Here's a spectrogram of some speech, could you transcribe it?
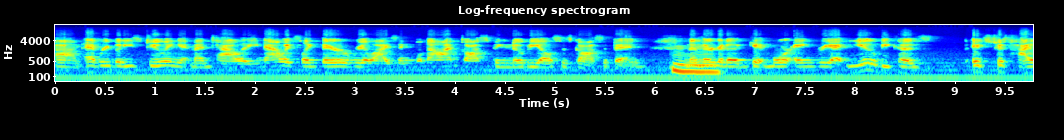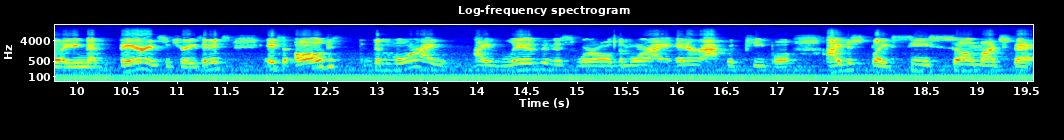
um, everybody's doing it mentality. Now it's like they're realizing, well, now I'm gossiping, nobody else is gossiping. And then Mm-hmm. they're going to get more angry at you because it's just highlighting that their insecurities. And it's it's all just the more I I live in this world, the more I interact with people, I just like see so much that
